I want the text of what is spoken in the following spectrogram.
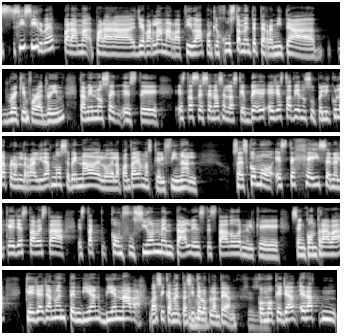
sí sirve para, para llevar la narrativa, porque justamente te remite a Wrecking for a Dream. También no sé, este, estas escenas en las que ve- ella está viendo su película, pero en realidad no se ve nada de lo de la pantalla más que el final. O sea, es como este haze en el que ella estaba, esta, esta confusión mental, este estado en el que se encontraba, que ella ya no entendían bien nada, básicamente, así te lo plantean. Como que ya era mm,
